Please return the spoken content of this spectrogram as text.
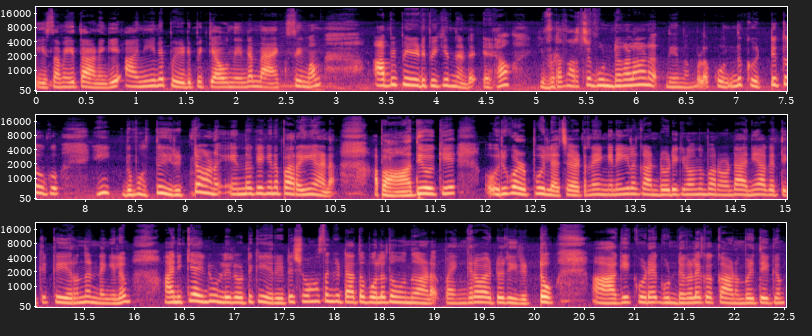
ഈ സമയത്താണെങ്കിൽ അനീനെ പേടിപ്പിക്കാവുന്നതിന്റെ മാക്സിമം അഭി പേടിപ്പിക്കുന്നുണ്ട്. എടാ ഇവിടെ നിറച്ച് ഗുണ്ടകളാണ്. നീ നമ്മളെ കൊന്ന് കെട്ടിത്തൂക്കും. ഈ ഇത് മൊത്തം ഇരുട്ടാണ് എന്നൊക്കെ ഇങ്ങനെ പറയുകയാണ്. അപ്പോൾ ആദ്യമൊക്കെ ഒരു കുഴപ്പമില്ല. ചേട്ടനെ എങ്ങനെയെങ്കിലും കണ്ടുപിടിക്കണമെന്ന് പറഞ്ഞുകൊണ്ട് അനി അകത്തേക്ക് കയറുന്നുണ്ടെങ്കിലും അനിക്ക് അതിന്റെ ഉള്ളിലോട്ട് കയറിയിട്ട് ശ്വാസം കിട്ടാത്ത പോലെ തോന്നുകയാണ്. ഭയങ്കരമായിട്ടൊരു ഇരുട്ടും. ആകെ കൂടെ ഗുണ്ടകളെയൊക്കെ കാണുമ്പോഴത്തേക്കും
